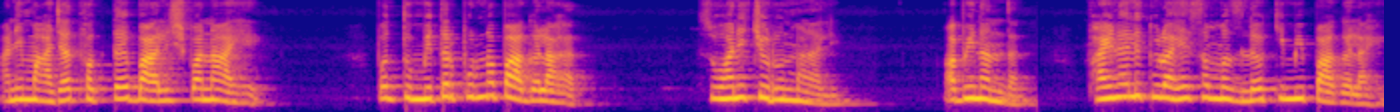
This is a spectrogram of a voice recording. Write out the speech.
आणि माझ्यात फक्त बालिशपणा आहे. पण तुम्ही तर पूर्ण पागल आहात. सुहानी चिडून म्हणाली. अभिनंदन. फायनली तुला हे समजलं की मी पागल आहे.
